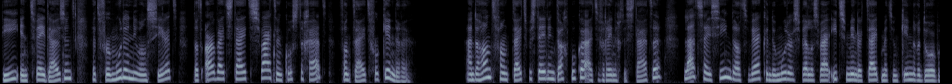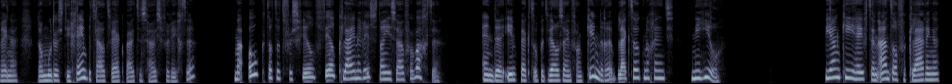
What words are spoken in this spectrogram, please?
die in 2000 het vermoeden nuanceert dat arbeidstijd zwaar ten koste gaat van tijd voor kinderen. Aan de hand van tijdsbestedingdagboeken uit de Verenigde Staten laat zij zien dat werkende moeders weliswaar iets minder tijd met hun kinderen doorbrengen dan moeders die geen betaald werk buitenshuis verrichten, maar ook dat het verschil veel kleiner is dan je zou verwachten. En de impact op het welzijn van kinderen blijkt ook nog eens nihil. Bianchi heeft een aantal verklaringen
